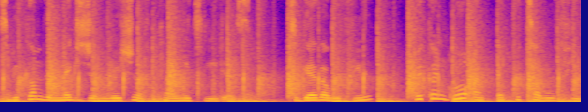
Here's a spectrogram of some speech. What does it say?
to become the next generation of climate leaders. Together with you, we can grow an equitable future.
